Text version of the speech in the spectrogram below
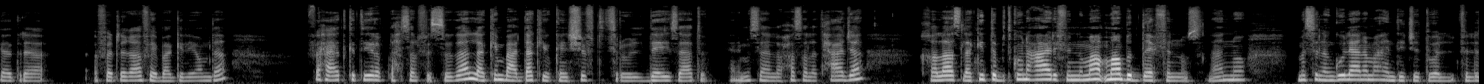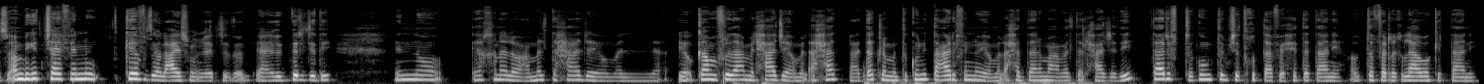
قادرة أفرغها في باقي اليوم ده. في حياة كتيرة بتحصل في السودان لكن بعد ذاك you can shift through ال day ذاته. يعني مثلا لو حصلت حاجة خلاص لكن أنت بتكون عارف إنه ما ما بتضيع في النص. لأنه مثلا قولي أنا ما عندي جدول في الأسبوع. أنا بقيت شايفة إنه كيف زول عايش من غير جدول؟ يعني للدرجة دي إنه يا أخي أنا لو عملت حاجة يوم ال... كان المفروض أعمل حاجة يوم الأحد بعد ذاك لما تكون أنت عارف إنه يوم الأحد أنا ما عملت الحاجة دي تعرف تقوم تمشي تخطها في حتة تانية أو تفرغ لها وقت تاني.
